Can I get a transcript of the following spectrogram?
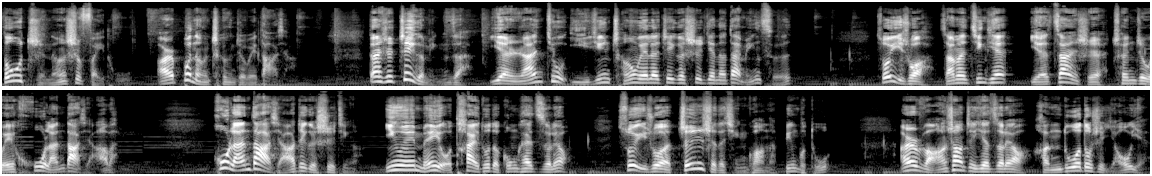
都只能是匪徒。而不能称之为大侠，但是这个名字俨然就已经成为了这个事件的代名词，所以说咱们今天也暂时称之为呼兰大侠吧。呼兰大侠这个事情啊，因为没有太多的公开资料，所以说真实的情况呢并不多，而网上这些资料很多都是谣言，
